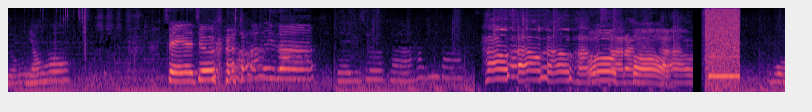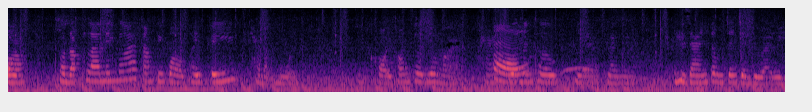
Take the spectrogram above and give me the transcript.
Nhóm Nhóm hô Xe chưa khá ra How how how how 어, 사랑 좋다. how Wow. Product planning ហ្នឹងតាំងពី2022ខែ11ក្រោយ concert យើងមកខែ អូ ជួននឹងធ្វើ yeah planning design ទំចេញ January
